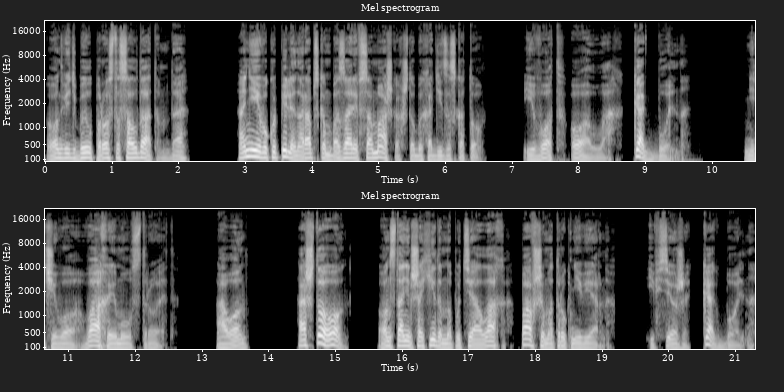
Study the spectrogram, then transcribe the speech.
Он ведь был просто солдатом, да? Они его купили на арабском базаре в Самашках, чтобы ходить за скотом. И вот, о Аллах, как больно. Ничего, Ваха ему устроит. А он? А что он? Он станет шахидом на пути Аллаха, павшим от рук неверных. И все же, как больно.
